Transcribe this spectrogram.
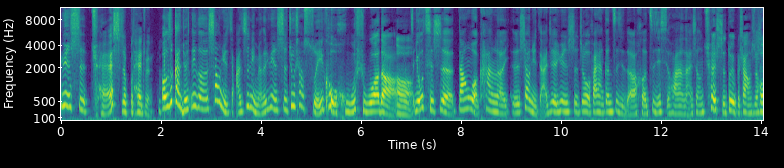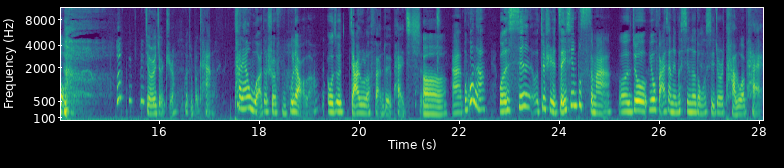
运势确实不太准。我就感觉那个少女杂志里面的运势就像随口胡说的，嗯，尤其是当我看了呃少女杂志的运势之后，发现跟自己的和自己喜欢的男生确实对不上之后，久而久之我就不看了。他连我都说服不了了，我就加入了反对派。其实，嗯，哎，不过呢。我的心就是贼心不死嘛，我就又发现了一个新的东西，就是塔罗牌，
